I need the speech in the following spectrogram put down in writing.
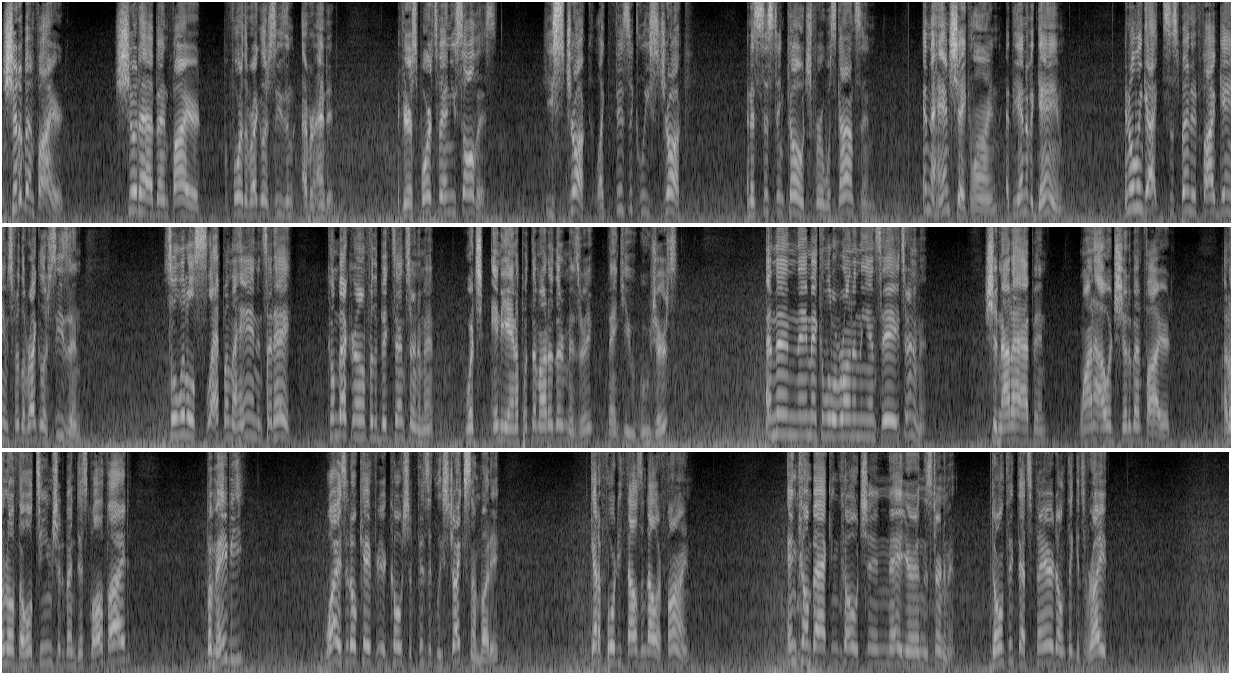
should have been fired. Should have been fired before the regular season ever ended. If you're a sports fan, you saw this. He struck, like physically struck, an assistant coach for Wisconsin in the handshake line at the end of a game and only got suspended five games for the regular season. So a little slap on the hand and said, hey, come back around for the Big Ten tournament, which Indiana put them out of their misery. Thank you, Hoosiers. And then they make a little run in the NCAA tournament. Should not have happened. Juwan Howard should have been fired. I don't know if the whole team should have been disqualified, but maybe. Why is it okay for your coach to physically strike somebody, get a $40,000 fine, and come back and coach and hey, you're in this tournament? Don't think that's fair, don't think it's right.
